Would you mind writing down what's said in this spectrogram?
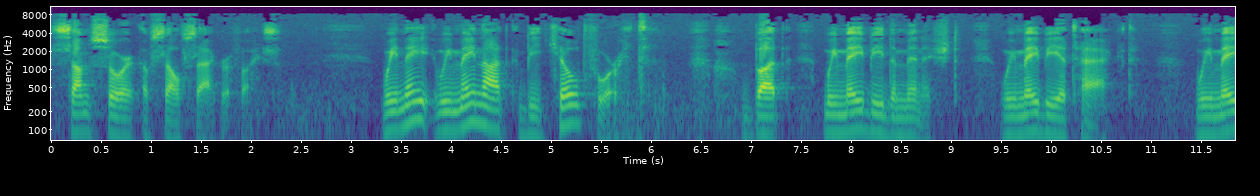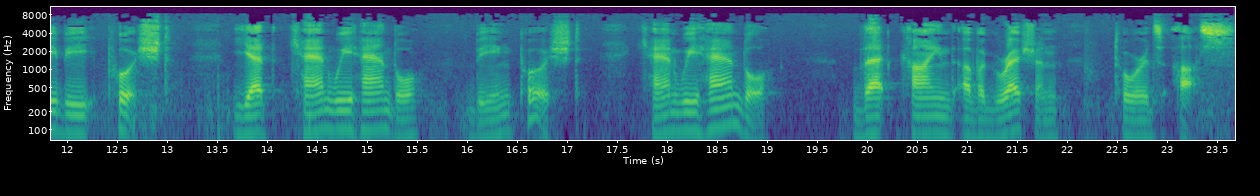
some sort of self-sacrifice. We may, we may not be killed for it, but we may be diminished. We may be attacked. We may be pushed. Yet can we handle being pushed? Can we handle that kind of aggression towards us?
